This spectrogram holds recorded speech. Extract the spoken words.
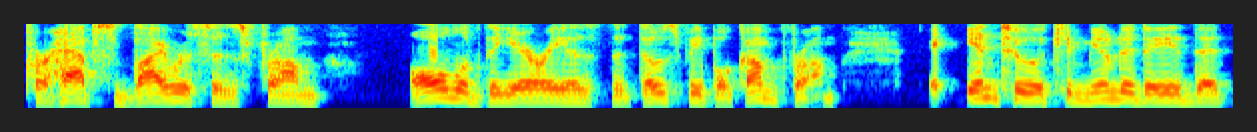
perhaps viruses from all of the areas that those people come from into a community that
